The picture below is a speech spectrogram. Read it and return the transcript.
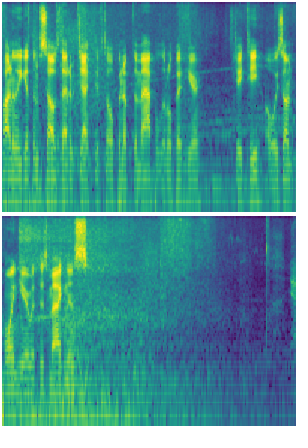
Finally get themselves that objective to open up the map a little bit here. JT, always on point here with his Magnus. Yeah,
